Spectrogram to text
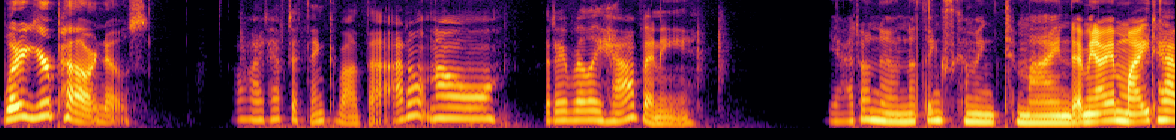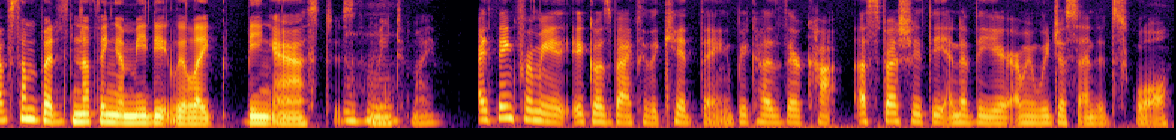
what are your power no's? Oh, I'd have to think about that. I don't know that I really have any. Yeah. I don't know. Nothing's coming to mind. I mean, I might have some, but it's nothing immediately like being asked is coming mm-hmm. to mind. I think for me, it goes back to the kid thing because they're, con- especially at the end of the year. I mean, we just ended school.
